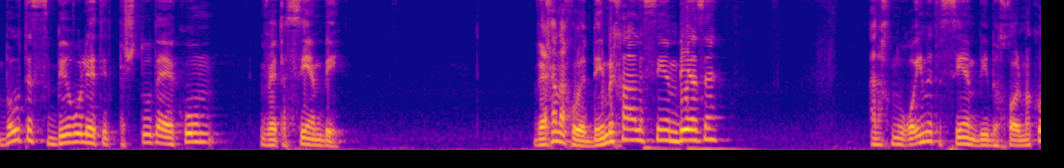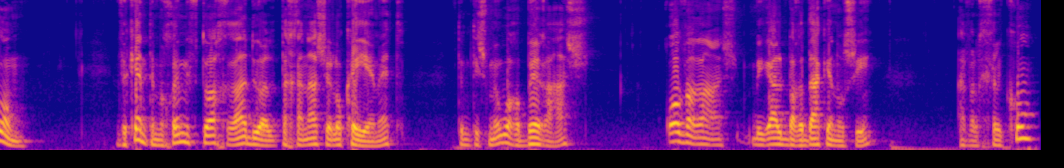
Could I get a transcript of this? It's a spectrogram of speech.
בואו תסבירו לי את התפשטות היקום ואת ה-CMB. ואיך אנחנו יודעים בכלל על ה-CMB הזה? אנחנו רואים את ה-CMB בכל מקום. וכן, אתם יכולים לפתוח רדיו על תחנה שלא קיימת, אתם תשמעו הרבה רעש, רוב הרעש בגלל ברדק אנושי, אבל חלקו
